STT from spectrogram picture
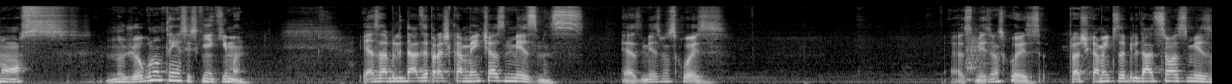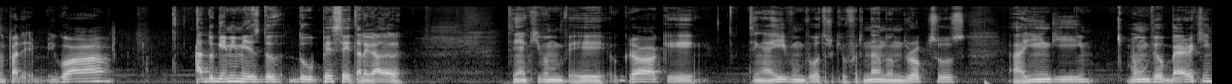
Nossa. No jogo não tem essa skin aqui, mano. E as habilidades é praticamente as mesmas. É as mesmas coisas. É as mesmas coisas. Praticamente as habilidades são as mesmas. Igual a, a do game mesmo, do, do PC, tá ligado? Tem aqui, vamos ver, o Grok. Tem aí, vamos ver outro aqui, o Fernando, o Androxus, a Ing. Vamos ver o Barrick.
